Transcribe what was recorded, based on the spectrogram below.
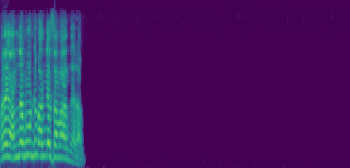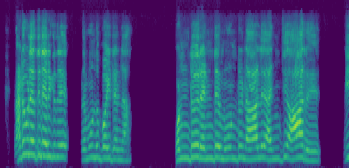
பிறகு அந்த மூன்றும் அங்க சமாந்தரம். நடுவுல எத்தனை இருக்குது? இந்த மூணு போயிட்டேன்னா ஒன்று ரெண்டு மூன்று நாலு அஞ்சு ஆறு. வி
